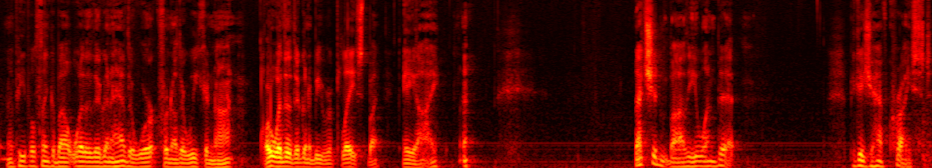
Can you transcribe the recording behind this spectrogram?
and uh, people think about whether they're going to have their work for another week or not, or whether they're going to be replaced by AI. that shouldn't bother you one bit because you have Christ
